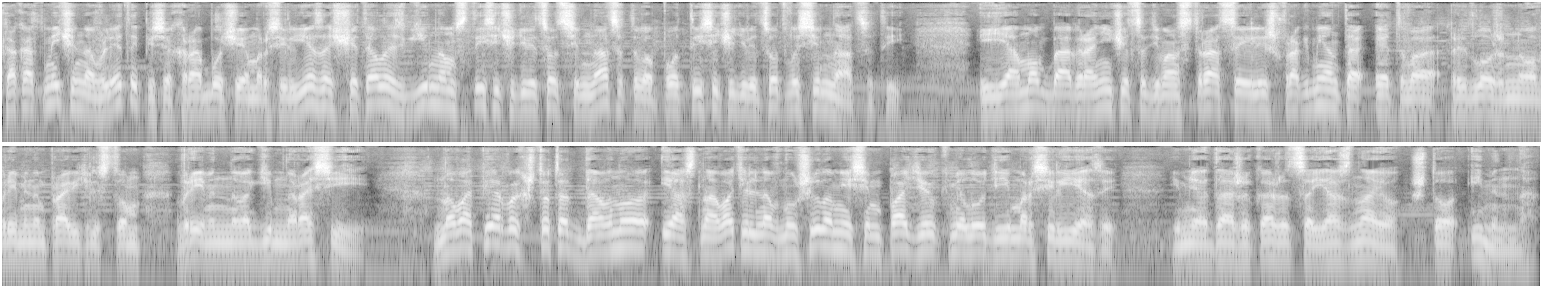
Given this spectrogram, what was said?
Как отмечено в летописях, «Рабочая Марсельеза» считалась гимном с 1917 по 1918. И я мог бы ограничиться демонстрацией лишь фрагмента этого предложенного Временным правительством Временного гимна России. Но, во-первых, что-то давно и основательно внушило мне симпатию к мелодии Марсельезы, и мне даже кажется, я знаю, что именно.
